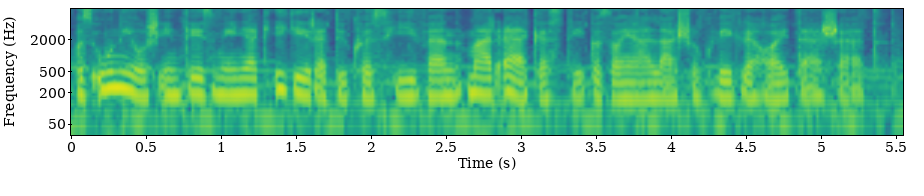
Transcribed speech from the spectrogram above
Az uniós intézmények ígéretükhöz híven már elkezdték az ajánlások végrehajtását.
